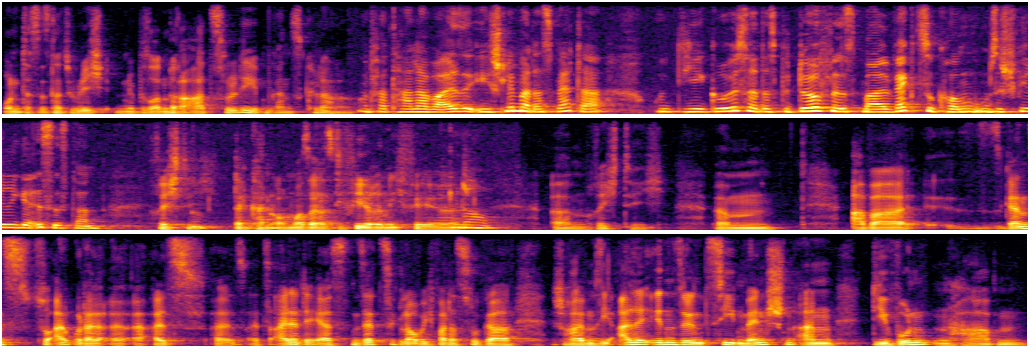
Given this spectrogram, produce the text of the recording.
und das ist natürlich eine besondere Art zu leben, ganz klar. Und fatalerweise, je schlimmer das Wetter und je größer das Bedürfnis, mal wegzukommen, umso schwieriger ist es dann. Richtig. Ja. Dann kann auch mal sein, dass die Fähre nicht fährt. Genau. Ähm, richtig. Ähm, aber ganz zu oder äh, als, als, als einer der ersten Sätze, glaube ich, war das sogar, schreiben Sie, alle Inseln ziehen Menschen an, die Wunden haben.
